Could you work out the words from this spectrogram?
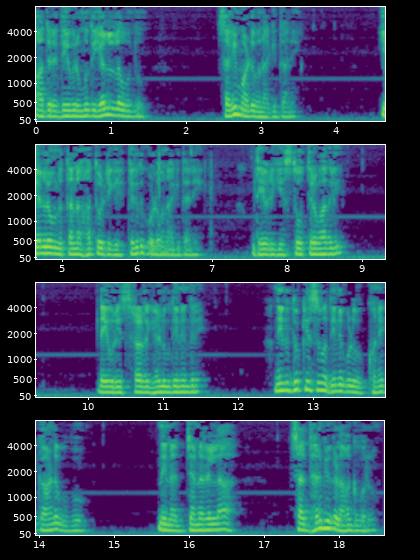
ಆದರೆ ದೇವರ ಮುಂದೆ ಎಲ್ಲವನ್ನು ಸರಿ ಮಾಡುವನಾಗಿದ್ದಾನೆ. ಎಲ್ಲವನ್ನು ತನ್ನ ಹತೋಟಿಗೆ ತೆಗೆದುಕೊಳ್ಳುವನಾಗಿದ್ದಾನೆ. ದೇವರಿಗೆ ಸ್ತೋತ್ರವಾಗಲಿ ದೇವರು ಇಸ್ರಾರಿಗೆ ಹೇಳುವುದೇನೆಂದರೆ, ನೀನು ದುಃಖಿಸುವ ದಿನಗಳು ಕೊನೆ ಕಾಣುವವು. ನಿನ್ನ ಜನರೆಲ್ಲ ಸದ್ಧರ್ಮಿಗಳಾಗುವರು.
